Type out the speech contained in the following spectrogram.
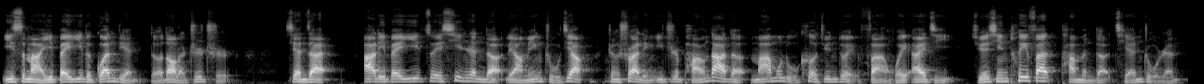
伊斯马仪贝伊的观点得到了支持。现在，阿里贝伊最信任的两名主将正率领一支庞大的马姆鲁克军队返回埃及，决心推翻他们的前主人。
